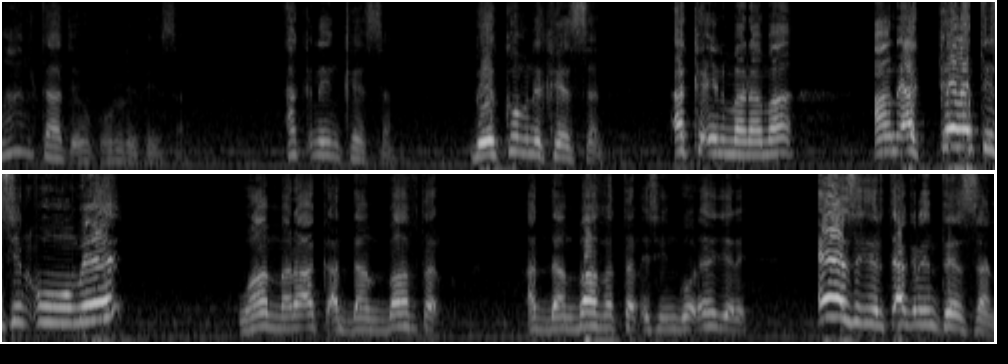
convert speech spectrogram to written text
maal taate uqulli teessan aqlin keessan beekomni keessan akka ilma namaa ani akkanatti isin uumee waan mara akka addaan baaftan isin godhe jedhe eessa jirti aqlin teessan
